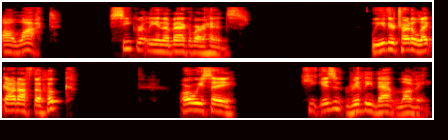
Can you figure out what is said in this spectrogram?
a lot secretly in the back of our heads. We either try to let God off the hook or we say, He isn't really that loving.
